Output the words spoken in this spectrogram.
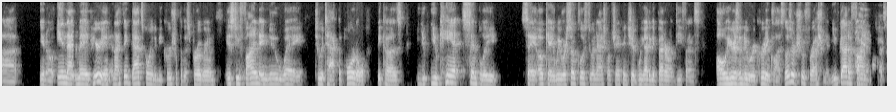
Uh, you know, in that mm-hmm. May period, and I think that's going to be crucial for this program is to find a new way to attack the portal because you you can't simply say, okay, we were so close to a national championship, we got to get better on defense. Oh, here's a new recruiting class. Those are true freshmen. You've got to oh, find oh, yeah. guys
